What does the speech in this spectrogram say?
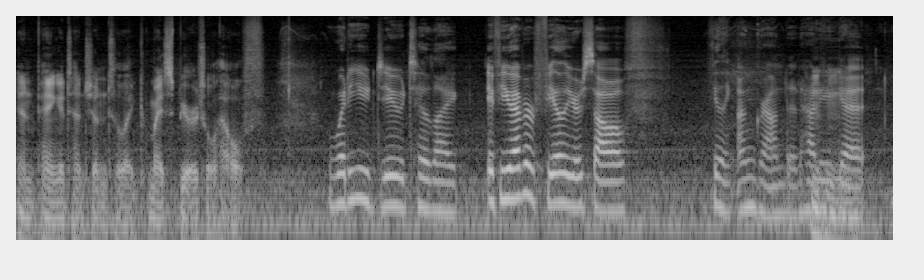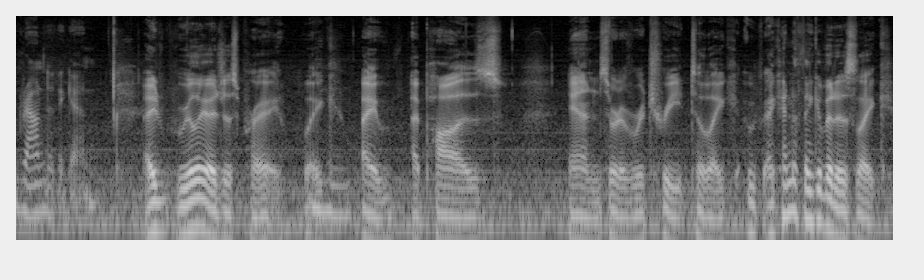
and paying attention to like my spiritual health. What do you do to like if you ever feel yourself feeling ungrounded, how do you Mhm. get grounded again? I really I just pray. Like Mhm. I I pause and sort of retreat to like I kind of think of it as like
